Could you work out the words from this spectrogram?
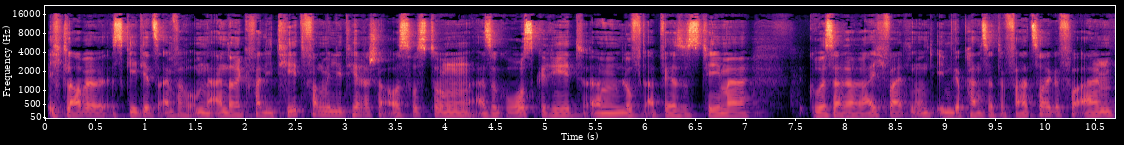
Ich glaube, es geht jetzt einfach um eine andere Qualität von militärischer Ausrüstung, also Großgerät, ähm, Luftabwehrsysteme, größere Reichweiten und eben gepanzerte Fahrzeuge vor allem.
